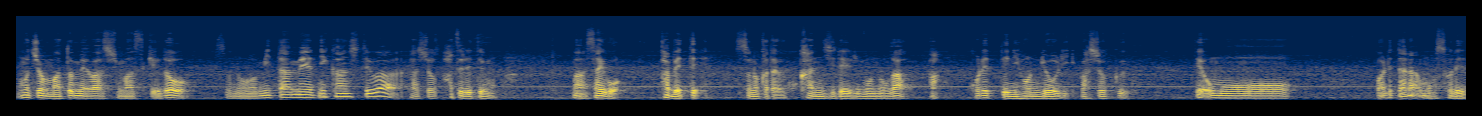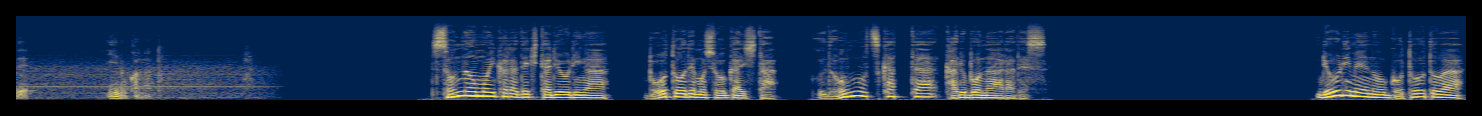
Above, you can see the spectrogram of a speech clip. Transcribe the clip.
もちろんまとめはしますけどその見た目に関しては多少外れても、まあ、最後食べてその方が感じれるものがあこれって日本料理和食って思われたらもうそれでいいのかなと。そんな思いからできた料理が冒頭でも紹介したうどんを使ったカルボナーラです。料理名の五島とは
